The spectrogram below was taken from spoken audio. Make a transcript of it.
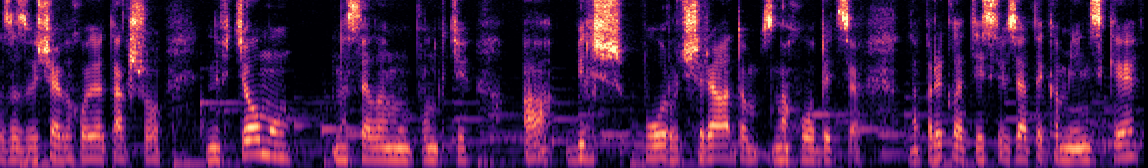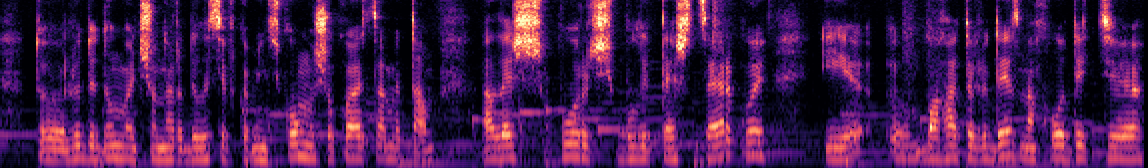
Зазвичай виходить так, що не в цьому населеному пункті, а більш поруч рядом знаходиться. Наприклад, якщо взяти Кам'янське, то люди думають, що народилися в Кам'янському шукають саме там. Але ж поруч були теж церкви, і е, багато людей знаходить е,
